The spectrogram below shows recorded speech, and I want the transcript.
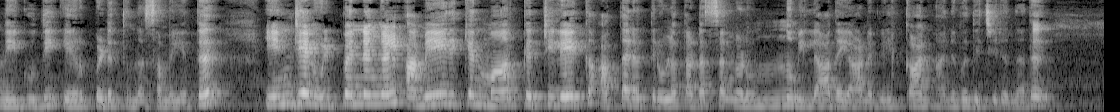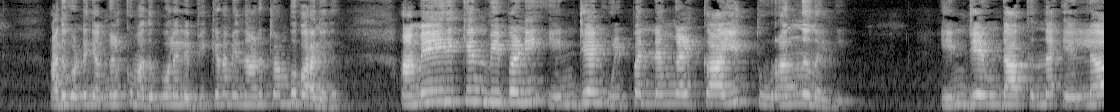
നികുതി ഏർപ്പെടുത്തുന്ന സമയത്ത് ഇന്ത്യൻ ഉൽപ്പന്നങ്ങൾ അമേരിക്കൻ മാർക്കറ്റിലേക്ക് അത്തരത്തിലുള്ള തടസ്സങ്ങളൊന്നുമില്ലാതെയാണ് വിൽക്കാൻ അനുവദിച്ചിരുന്നത്. അതുകൊണ്ട് ഞങ്ങൾക്കും അതുപോലെ ലഭിക്കണം എന്നാണ് ട്രംപ് പറഞ്ഞത്. അമേരിക്കൻ വിപണി ഇന്ത്യൻ ഉൽപ്പന്നങ്ങൾക്കായി തുറന്നു നൽകി. ഇന്ത്യ ഉണ്ടാക്കുന്ന എല്ലാ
